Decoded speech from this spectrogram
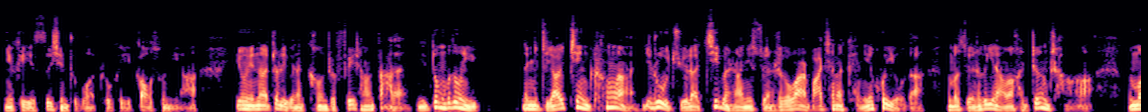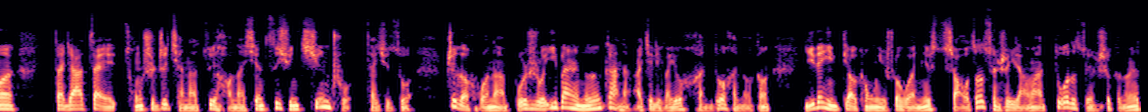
你可以私信主播，主播可以告诉你啊。因为呢，这里边的坑是非常大的，你动不动。那你只要进坑了，你入局了，基本上你损失个万儿八千的肯定会有的。那么损失个一两万很正常啊。那么大家在从事之前呢，最好呢先咨询清楚再去做这个活呢，不是说一般人都能干的，而且里边有很多很多坑。一旦你掉坑，我跟你说过，你少则损失一两万，多的损失可能是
